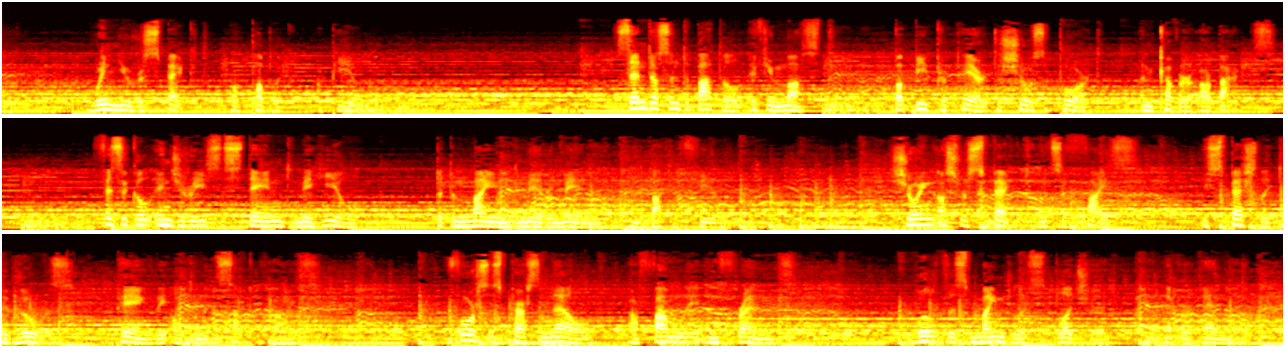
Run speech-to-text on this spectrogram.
win you respect or public appeal. Send us into battle if you must, but be prepared to show support and cover our backs. Physical injury sustained may heal, but the mind may remain on the battlefield. Showing us respect would suffice, especially to those paying the ultimate sacrifice. Forces personnel, our family and friends, will this mindless bloodshed ever end?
